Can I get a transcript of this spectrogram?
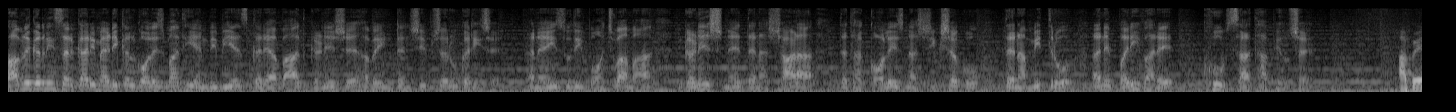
ભાવનગરની સરકારી મેડિકલ કોલેજમાંથી એમબીબીએસ કર્યા બાદ ગણેશે હવે ઇન્ટર્નશીપ શરૂ કરી છે અને અહીં સુધી પહોંચવામાં ગણેશને તેના શાળા તથા કોલેજના શિક્ષકો, તેના મિત્રો અને પરિવારે ખૂબ સાથ આપ્યો છે. આપે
